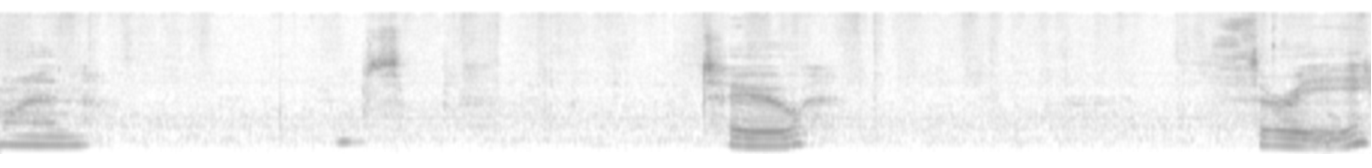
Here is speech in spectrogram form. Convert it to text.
one, oops, two, three,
